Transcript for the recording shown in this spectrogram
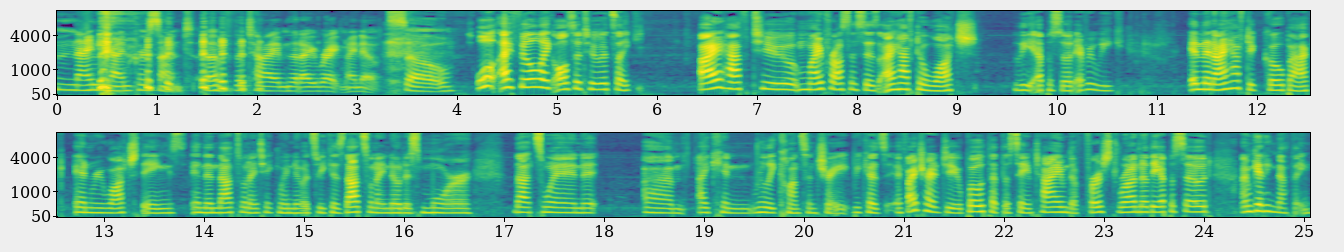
99% of the time that I write my notes. So Well, I feel like also too, it's like I have to. My process is I have to watch the episode every week, and then I have to go back and rewatch things, and then that's when I take my notes because that's when I notice more. That's when um, I can really concentrate because if I try to do both at the same time, the first run of the episode, I'm getting nothing.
